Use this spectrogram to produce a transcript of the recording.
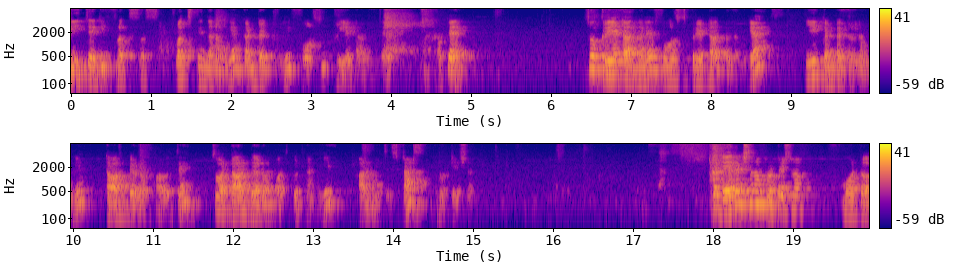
ರೀತಿಯಾಗಿ ಫ್ಲಕ್ಸಸ್ನಿಂದ ನಮಗೆ ಕಂಡಕ್ಟರ್ಲಿ ಫೋರ್ಸ್ ಕ್ರಿಯೇಟ್ ಆಗುತ್ತೆ. ಓಕೆ ಸೊ ಕ್ರಿಯೇಟ್ ಆದಮೇಲೆ ಫೋರ್ಸ್ ಕ್ರಿಯೇಟ್ ಆದಮೇಲೆ ನಮಗೆ ಈ ಕಂಡಕ್ಟರ್ ನಮಗೆ ಟಾರ್ಕ್ ಡೆವಲಪ್ ಆಗುತ್ತೆ. ಸೊ ಆ ಟಾರ್ಕ್ ಡೆವಲಪ್ ಆದ್ಬಿಟ್ಟು ನಮಗೆ armature starts rotation the direction of rotation of motor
